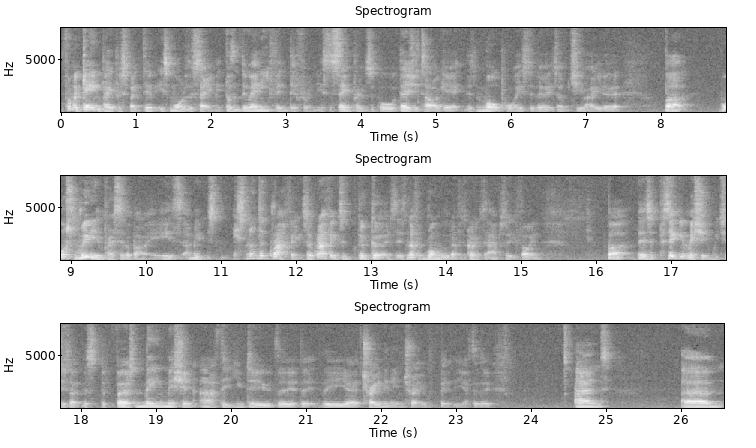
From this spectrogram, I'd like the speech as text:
from a gameplay perspective, it's more of the same. It doesn't do anything different. It's the same principle. There's your target. There's multiple ways to do it. It's up to you how you do it. But what's really impressive about it is, I mean, it's, it's not the graphics. So graphics are good. There's nothing wrong with the graphics. The Graphics are absolutely fine. But there's a particular mission, which is like this, the first main mission after you do the the, the uh, training intro bit that you have to do, and um,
